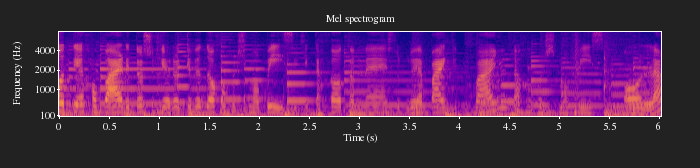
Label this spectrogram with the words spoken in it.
ό,τι έχω πάρει τόσο καιρό και δεν το έχω χρησιμοποιήσει και καθόταν στο τουλαπάκι του μπάνιου, το έχω χρησιμοποιήσει όλα.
